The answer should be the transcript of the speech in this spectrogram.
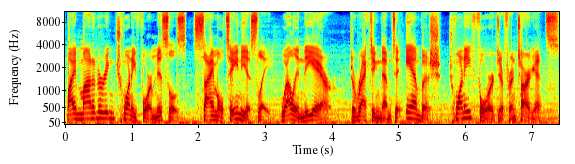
by monitoring 24 missiles simultaneously while in the air directing them to ambush 24 different targets.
